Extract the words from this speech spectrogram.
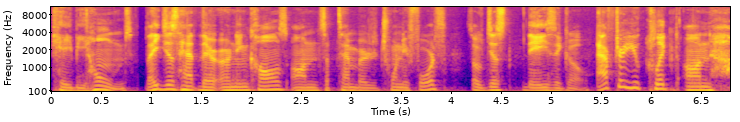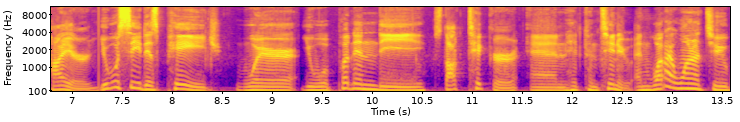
KB Homes. They just had their earning calls on September 24th, so just days ago. After you clicked on hire, you will see this page where you will put in the stock ticker and hit continue. And what I wanted to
